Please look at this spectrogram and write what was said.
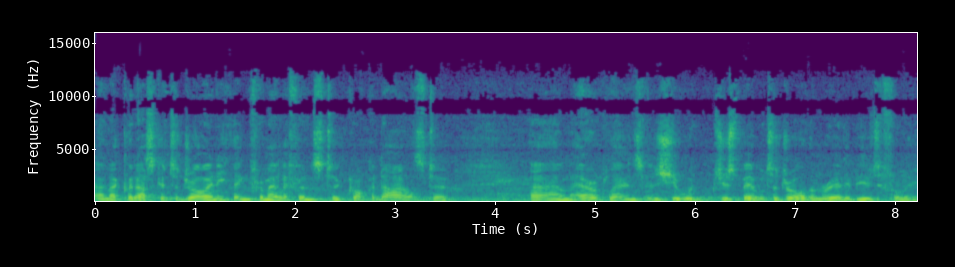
and I could ask her to draw anything from elephants to crocodiles to um, aeroplanes, and she would just be able to draw them really beautifully.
